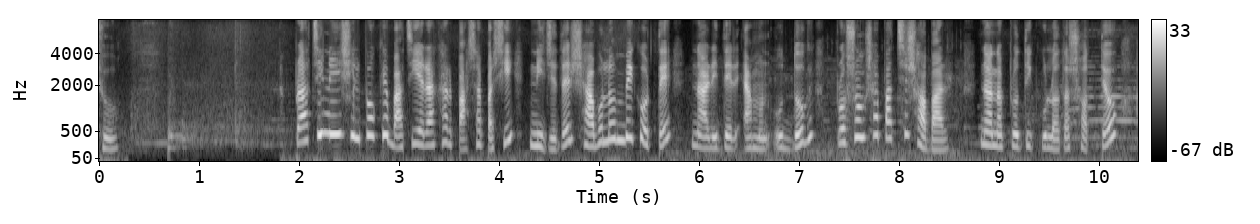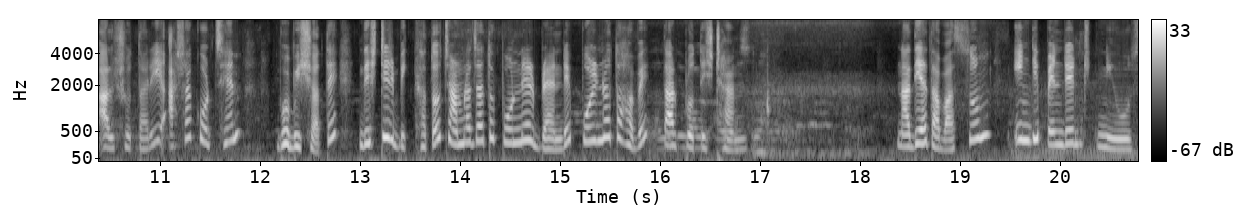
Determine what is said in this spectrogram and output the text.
প্রাচীন এই শিল্পকে বাঁচিয়ে রাখার পাশাপাশি নিজেদের স্বাবলম্বী করতে নারীদের এমন উদ্যোগ প্রশংসা পাচ্ছে সবার। নানা প্রতিকূলতা সত্ত্বেও আলসোতারি আশা করছেন, ভবিষ্যতে দেশটির বিখ্যাত চামড়াজাত পণ্যের ব্র্যান্ডে পরিণত হবে তার প্রতিষ্ঠান। Nadia Tabassum independent news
